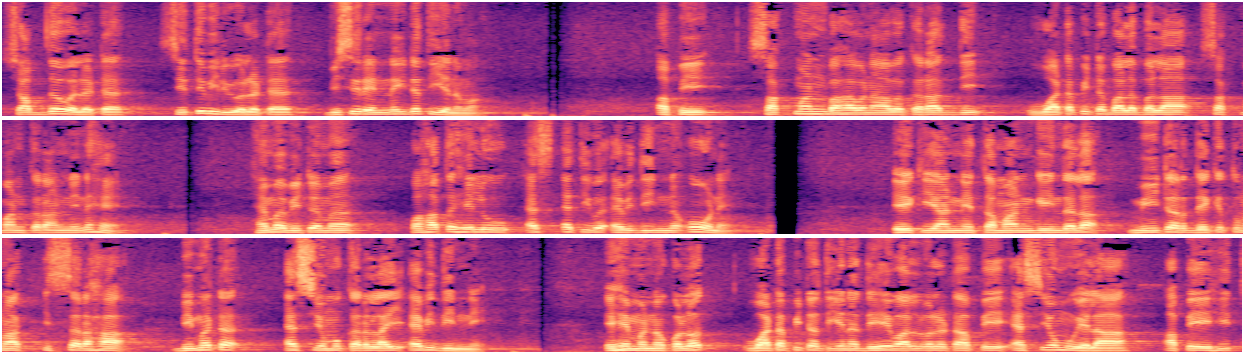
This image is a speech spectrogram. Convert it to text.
ශබ්දවලට, සිතුවිලි වලට විසිරෙන්න ඉඩ තියෙනවා. අපි සක්මන් භාවනාව කරද්දී වටපිට බලබලා සක්මන් කරන්නේ නැහැ. හැම විටම පහත හෙළූ ඇස් ඇතිව ඇවිදින්න ඕනේ. ඒ කියන්නේ Tamange ඉඳලා මීටර් දෙක තුනක් ඉස්සරහා බිමට ඇස් යොමු කරලයි ඇවිදින්නේ. එහෙම නොකළොත් වටපිට තියෙන දේවල් වලට අපේ ඇස් යොමු වෙලා අපේ හිත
